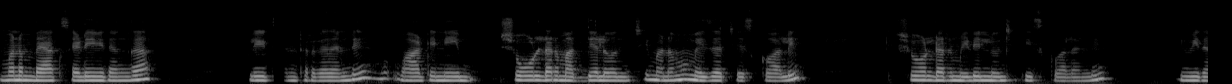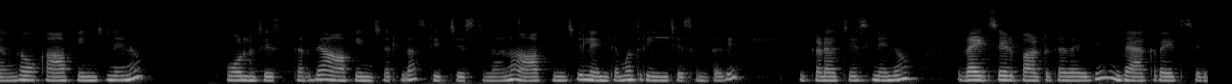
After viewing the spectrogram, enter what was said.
మనం బ్యాక్ సైడ్ ఈ విధంగా ప్లీట్స్ అంటారు కదండి వాటిని షోల్డర్ మధ్యలోంచి మనము మెజర్ చేసుకోవాలి. షోల్డర్ మిడిల్ నుంచి తీసుకోవాలండి. ఈ విధంగా ఒక హాఫ్ ఇంచ్ నేను ఫోల్డ్ చేస్తే హాఫ్ ఇంచ్ అట్లా స్టిచ్ చేస్తున్నాను. హాఫ్ ఇంచ్ లెంత్ ఏమో త్రీ ఇంచెస్ ఉంటుంది. ఇక్కడ వచ్చేసి నేను రైట్ సైడ్ పార్ట్ కదా ఇది బ్యాక్ రైట్ సైడ్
